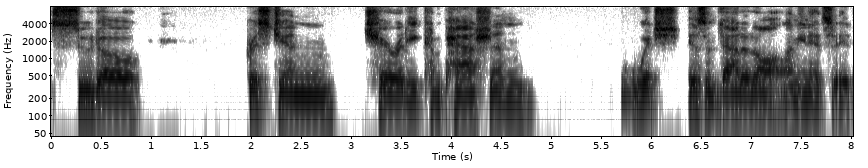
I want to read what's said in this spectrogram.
pseudo Christian charity compassion, which isn't that at all. I mean, it's it,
